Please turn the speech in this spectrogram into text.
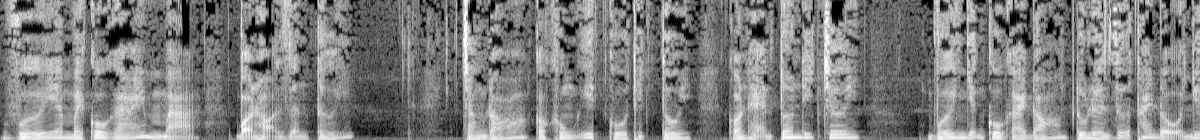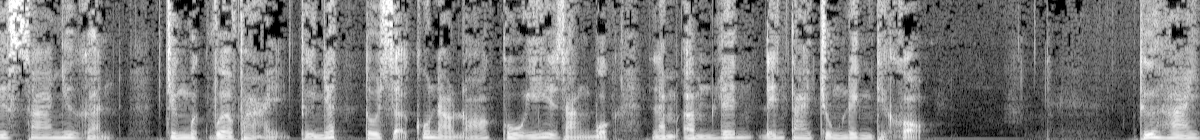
Với mấy cô gái mà bọn họ dẫn tới. Trong đó có không ít cô thích tôi, còn hẹn tôi đi chơi. Với những cô gái đó tôi luôn giữ thái độ như xa như gần. Chừng mực vừa phải, thứ nhất tôi sợ cô nào đó cố ý ràng buộc làm ầm lên đến tai Trung Ninh thì khổ. Thứ hai,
